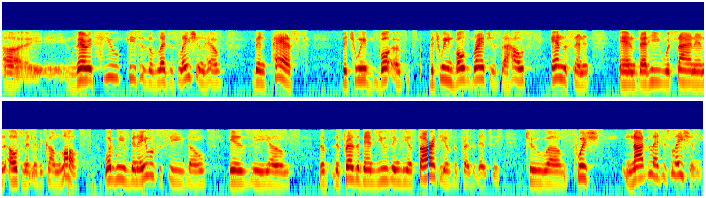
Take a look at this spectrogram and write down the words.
uh, very few pieces of legislation have been passed between bo- uh, between both branches, the House and the Senate, and that he would sign and ultimately become law. What we've been able to see, though, is the um, the, the president using the authority of the presidency to um, push not legislation,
